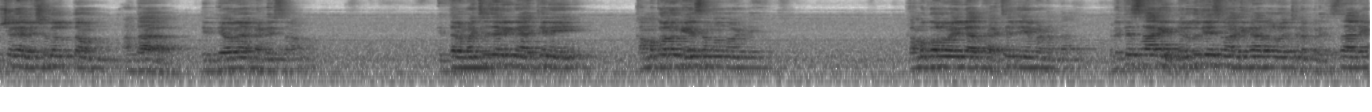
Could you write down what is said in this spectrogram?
ఉషగా విషగొలుపుతాం అంతా దీన్ని తీవ్రంగా ఖండిస్తున్నాం. ఇద్దరు మధ్య జరిగిన హత్యని కమ్మకులంకి ఏ సంబంధం అండి? కమ్మకులం వెళ్ళి అంత హత్యలు చేయమంటుందా? ప్రతిసారి తెలుగుదేశం అధికారంలో వచ్చిన ప్రతిసారి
